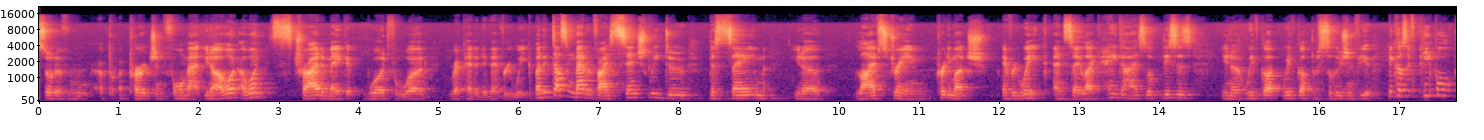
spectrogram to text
sort of approach and format. You know, I won't I won't try to make it word for word repetitive every week. But it doesn't matter if I essentially do the same, you know, live stream pretty much every week and say like, "Hey guys, look, this is, you know, we've got we've got the solution for you." Because if people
